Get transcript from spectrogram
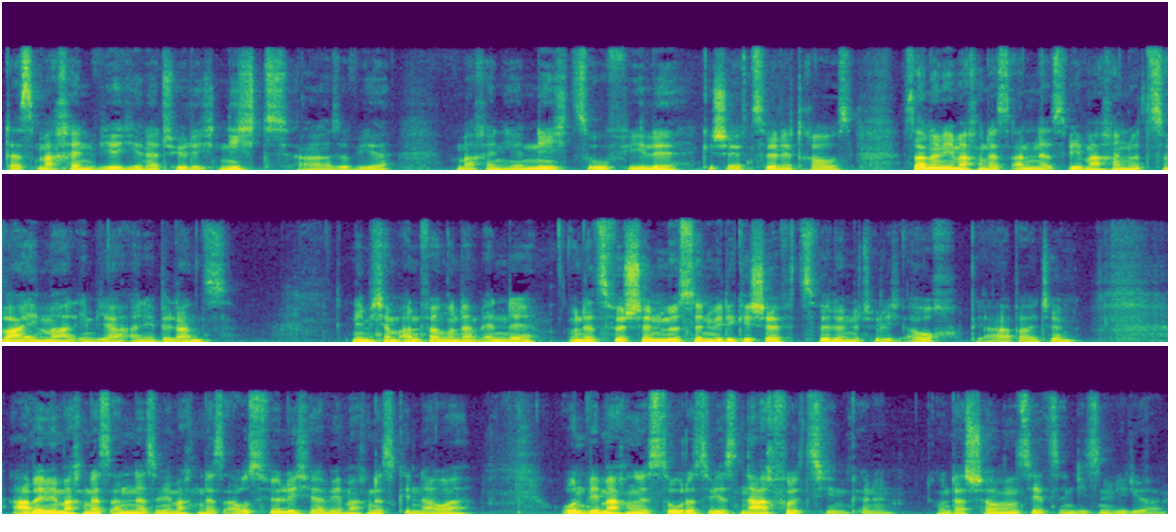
das machen wir hier natürlich nicht. Also wir machen hier nicht so viele Geschäftsfälle draus, sondern wir machen das anders. Wir machen nur zweimal im Jahr eine Bilanz nämlich am Anfang und am Ende. Und dazwischen müssen wir die Geschäftswille natürlich auch bearbeiten. Aber wir machen das anders. Wir machen das ausführlicher, wir machen das genauer und wir machen es so, dass wir es nachvollziehen können. Und das schauen wir uns jetzt in diesem Video an.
